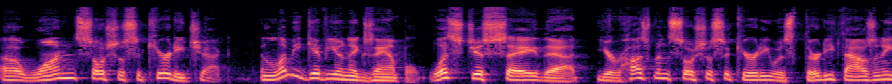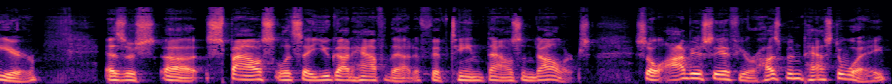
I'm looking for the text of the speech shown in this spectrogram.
uh, one Social Security check. And let me give you an example. Let's just say that your husband's Social Security was thirty thousand a year. As a uh, spouse, let's say you got half of that, of fifteen thousand dollars. So obviously, if your husband passed away,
